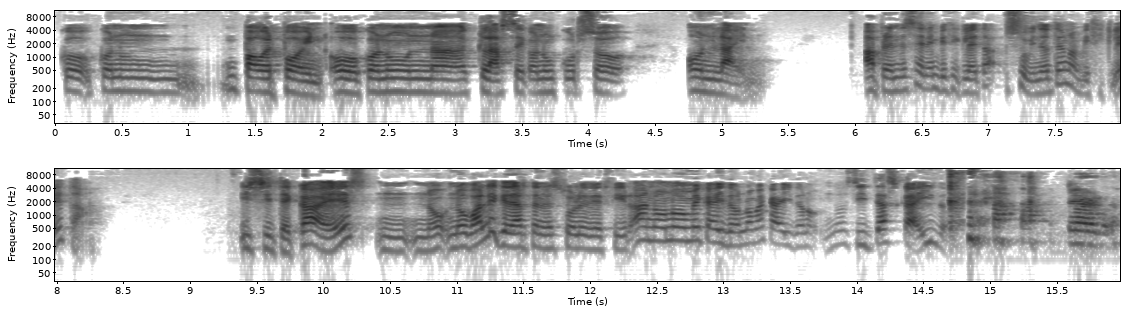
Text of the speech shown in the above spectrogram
con un PowerPoint o con una clase, con un curso online. Aprendes a ir en bicicleta subiéndote a una bicicleta. Y si te caes, no, no vale quedarte en el suelo y decir, ah, no, no me he caído, no me he caído. No, no si te has caído. claro.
